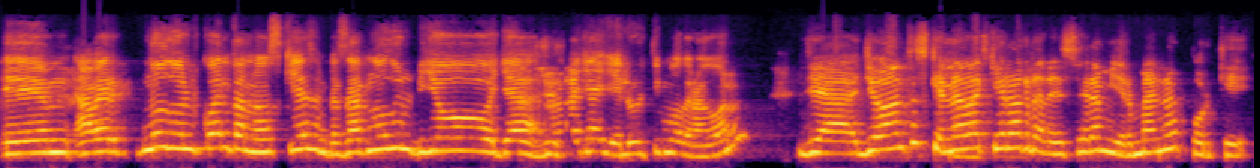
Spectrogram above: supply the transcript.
Eh, a ver, Noodle, cuéntanos, ¿quieres empezar? Noodle vio ya Pues Raya y el último dragón. Ya, yo antes que nada quiero agradecer a mi hermana porque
